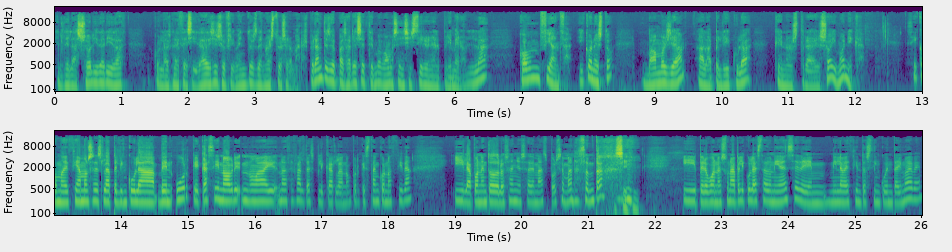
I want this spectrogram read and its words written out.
el de la solidaridad con las necesidades y sufrimientos de nuestros hermanos. Pero antes de pasar a ese tema vamos a insistir en el primero, la confianza. Y con esto vamos ya a la película que nos trae hoy, Mónica. Sí, como decíamos, es la película Ben Hur, que casi no, no, hay, no hace falta explicarla, ¿no? Porque es tan conocida y la ponen todos los años, además, por Semana Santa. Sí. Y, pero bueno, es una película estadounidense de 1959,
